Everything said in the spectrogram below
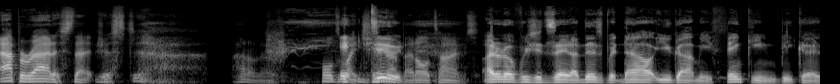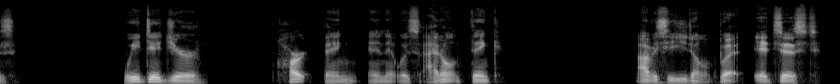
apparatus that just I don't know holds my chin dude. up at all times. I don't know if we should say it on this, but now you got me thinking because we did your heart thing, and it was. I don't think. Obviously, you don't, but it just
